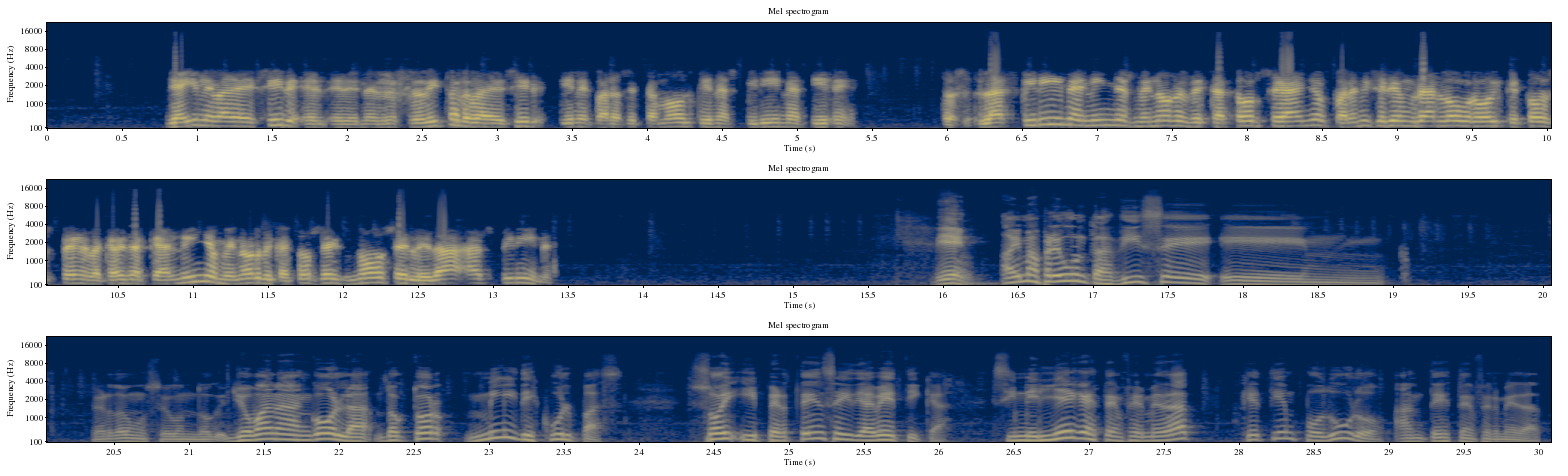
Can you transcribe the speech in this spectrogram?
Y ahí le va a decir, en el refrigerito le va a decir, tiene paracetamol, tiene aspirina, tiene... Entonces, la aspirina en niños menores de 14 años, para mí sería un gran logro hoy que todos estén en la cabeza, que al niño menor de 14 años no se le da aspirina. Bien. Hay más preguntas. Dice, eh, perdón un segundo, Giovanna Angola, doctor, mil disculpas soy hipertensa y diabética. Si me llega esta enfermedad, ¿qué tiempo duro ante esta enfermedad?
